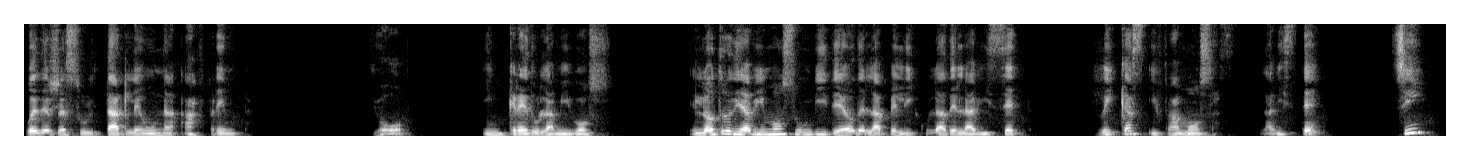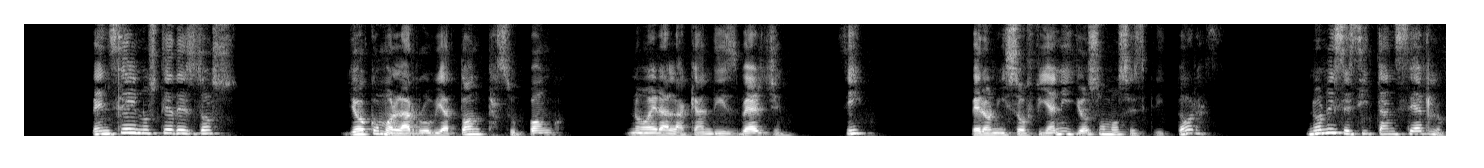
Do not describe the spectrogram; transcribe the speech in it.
puedes resultarle una afrenta. Yo, incrédula mi voz, el otro día vimos un video de la película de la Bisette, Ricas y Famosas. ¿La viste? Sí. Pensé en ustedes dos. Yo como la rubia tonta, supongo. No era la Candice Virgin. Sí. Pero ni Sofía ni yo somos escritoras. No necesitan serlo.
